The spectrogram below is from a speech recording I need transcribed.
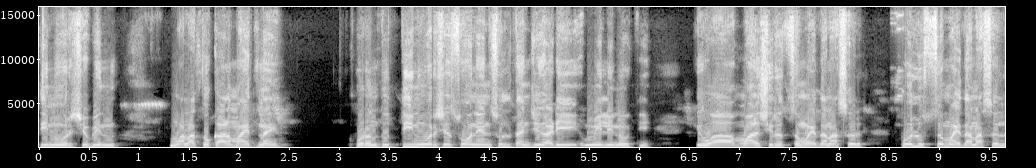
तीन वर्ष बिन मला तो काळ माहीत नाही. परंतु तीन वर्ष सोने आणि सुलतानची गाडी मेली नव्हती. किंवा माळशिरतचं मैदान असेल पलूसचं मैदान असेल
